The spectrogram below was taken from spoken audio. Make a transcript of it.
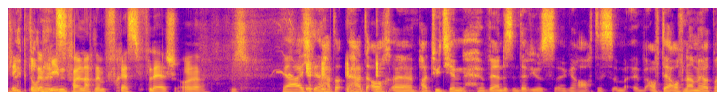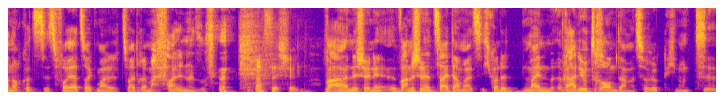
Klingt auf jeden Fall nach einem Fressflash, oder? Ja, ich hatte, hatte auch äh, ein paar Tütchen während des Interviews äh, geraucht. Das, äh, auf der Aufnahme hört man auch kurz das Feuerzeug mal zwei, dreimal fallen. Also, Ach, sehr schön. War eine schöne, war eine schöne Zeit damals. Ich konnte meinen Radiotraum damals verwirklichen und äh,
